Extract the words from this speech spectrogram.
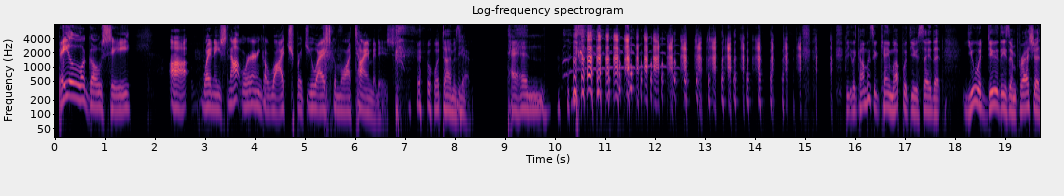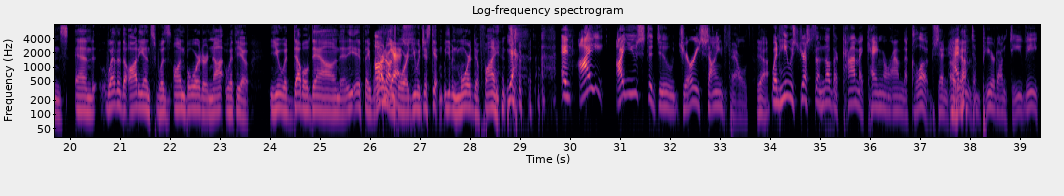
Bela Lugosi uh, when he's not wearing a watch, but you ask him what time it is. what time is it? Ten. The, the comics who came up with you say that you would do these impressions, and whether the audience was on board or not with you, you would double down. And if they oh, weren't on Oh, yes. board, you would just get even more defiant. Yeah. and I I used to do Jerry Seinfeld Yeah. when he was just another comic hanging around the clubs and Oh, yeah? hadn't appeared on TV.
